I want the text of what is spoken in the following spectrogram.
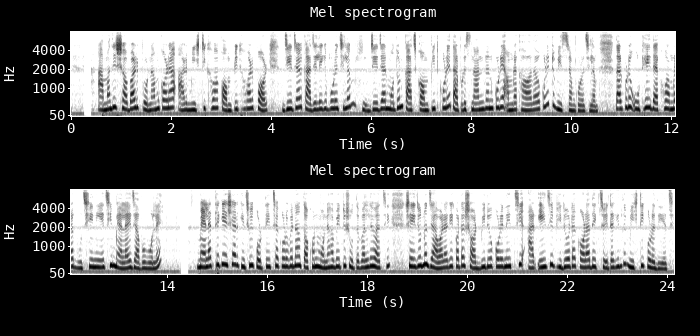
আমাদের সবার প্রণাম করা আর মিষ্টি খাওয়া কমপ্লিট হওয়ার পর যে যার কাজে লেগে পড়েছিলাম, যে যার মতন কাজ কমপ্লিট করে তারপরে স্নান টান করে আমরা খাওয়া দাওয়া করে একটু বিশ্রাম করেছিলাম। তারপরে উঠেই দেখো আমরা গুছিয়ে নিয়েছি মেলায় যাব বলে। মেলার থেকে এসে আর কিছুই করতে ইচ্ছা করবে না, তখন মনে হবে একটু শুতে পারলেও আছি। সেই জন্য যাওয়ার আগে কটা শর্ট ভিডিও করে নিচ্ছি, আর এই যে ভিডিওটা করা দেখছ, এটা কিন্তু মিষ্টি করে দিয়েছে।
